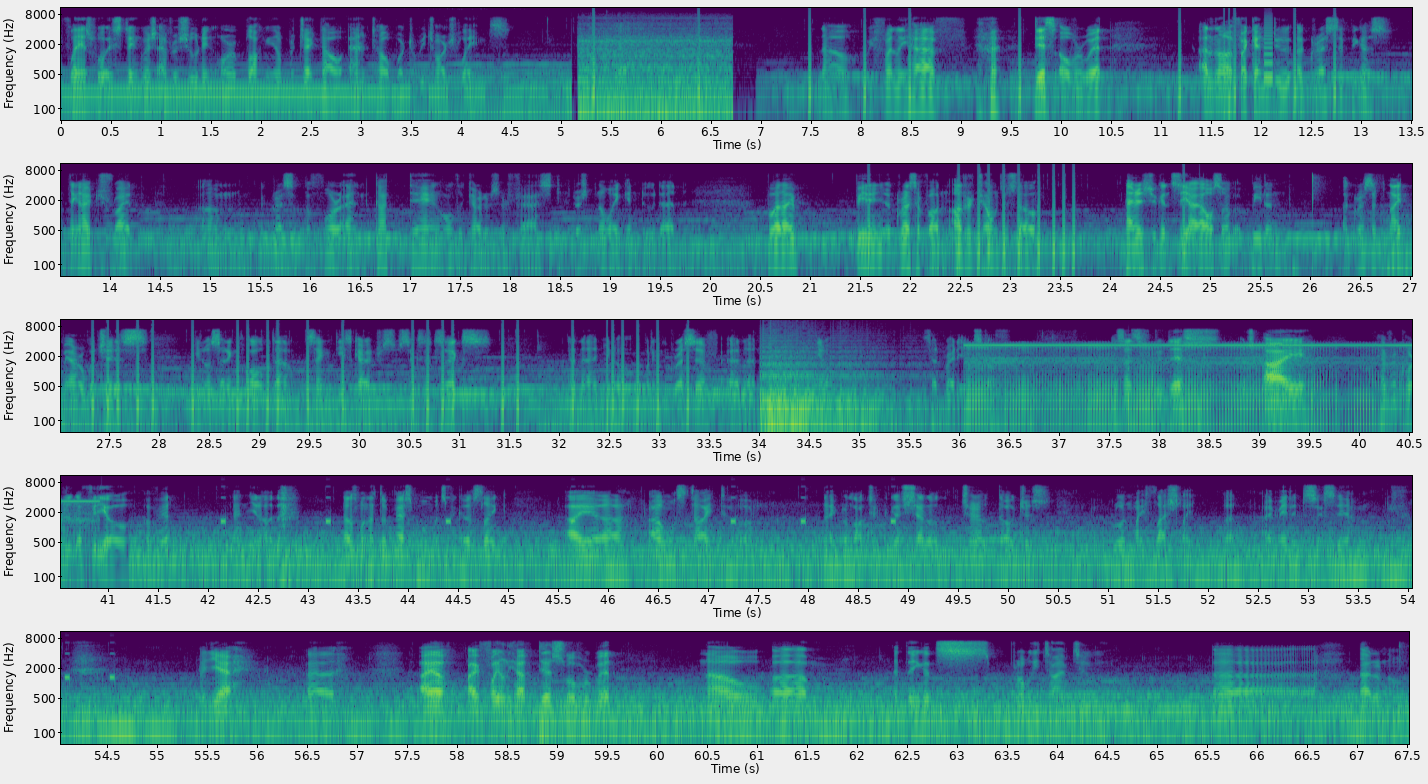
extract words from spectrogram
Flames will extinguish after shooting or blocking a projectile, and teleport to recharge flames. Yep. Now we finally have this over with. I don't know if I can do aggressive because I think I tried um, aggressive before and god dang all the characters are fast. There's no way I can do that. But I beaten aggressive on other challenges though. And as you can see I also beat an aggressive nightmare which is you know setting all of them setting these characters to 666 and then you know putting aggressive and then you know set ready and stuff. And since you do this, which I have recorded a video of it, and you know that, that was one of the best moments because like I uh, I almost died to um, Nightmare Lockjaw because Shadow Shadow Dog just ruined my flashlight, but I made it to 6 a.m. but yeah, uh, I uh, I finally have this over with. Now um, I think it's probably time to uh, I don't know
